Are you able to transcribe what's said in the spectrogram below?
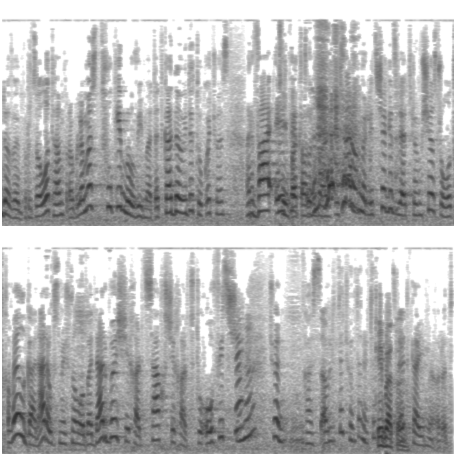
უნდა ვებრძოლოთ ამ პრობლემას? თუ კი მოვიმატეთ, გადავიდეთ უკვე ჩვენს 8 ეფექტურ ვარჯიშს, რომელიც შეგიძლიათ რომ შეასრულოთ ყველგან, არ აქვს მნიშვნელობა დარბაზში ხართ, სახლში ხართ თუ ოფისში, ჩვენ გასწავლით და ჩვენთან ერთად შეგიძლიათ გაიმეოროთ.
